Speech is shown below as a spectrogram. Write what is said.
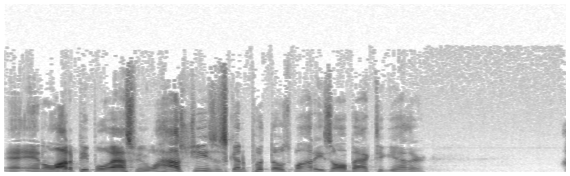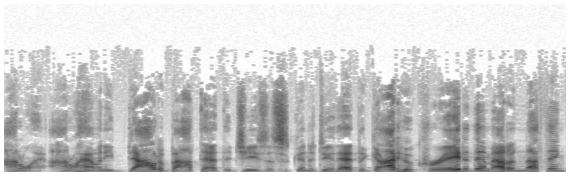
And, and a lot of people have asked me, well, how's Jesus going to put those bodies all back together? I don't, I don't have any doubt about that, that Jesus is going to do that. The God who created them out of nothing,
